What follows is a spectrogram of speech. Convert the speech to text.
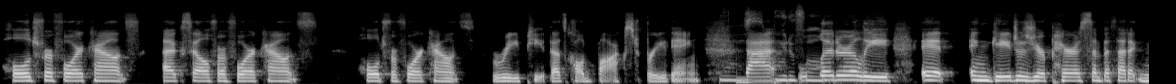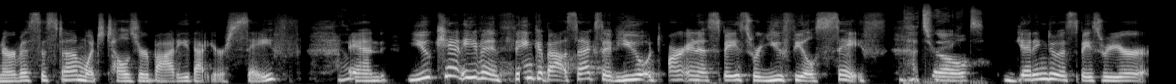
hold for four counts, exhale for four counts, hold for four counts, repeat. That's called boxed breathing. Yes. That beautiful. literally it engages your parasympathetic nervous system, which tells your body that you're safe. Yep. And you can't even think about sex if you aren't in a space where you feel safe. That's so- right. Getting to a space where you're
